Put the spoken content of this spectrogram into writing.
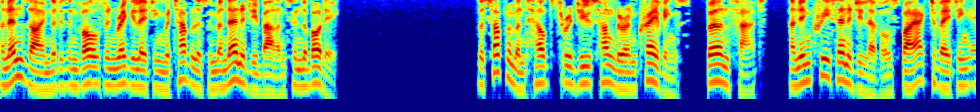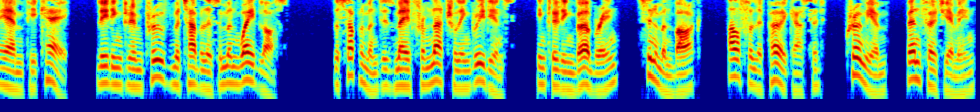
an enzyme that is involved in regulating metabolism and energy balance in the body. The supplement helps to reduce hunger and cravings, burn fat, and increase energy levels by activating AMPK, leading to improved metabolism and weight loss. The supplement is made from natural ingredients, including berberine, cinnamon bark, alpha-lipoic acid, chromium, benfotiamine,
